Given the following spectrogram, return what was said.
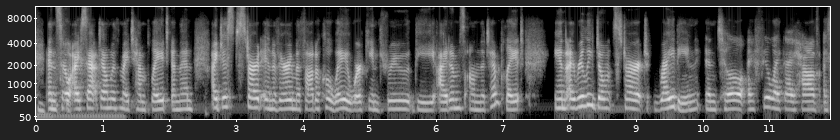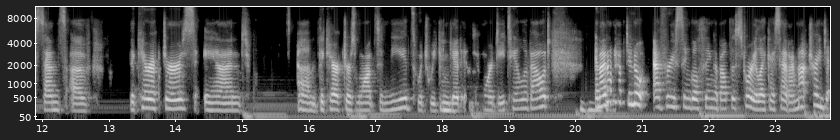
Mm-hmm. And so I sat down with my template and then I just start in a very methodical way working through the items on the template. And I really don't start writing until I feel like I have a sense of the characters and um, the character's wants and needs, which we can mm-hmm. get into more detail about. Mm-hmm. And I don't have to know every single thing about the story. Like I said, I'm not trying to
